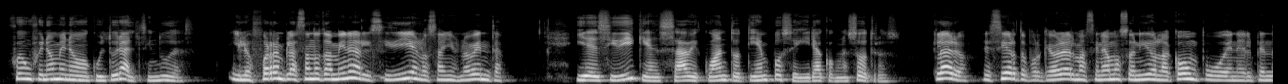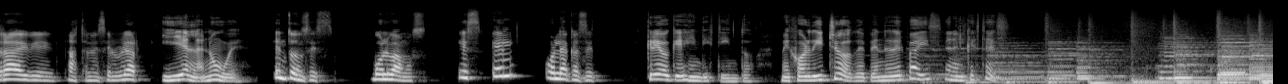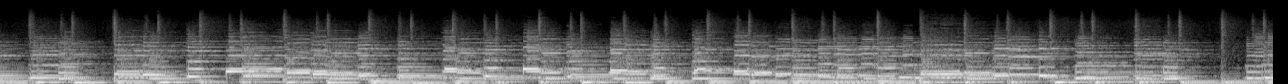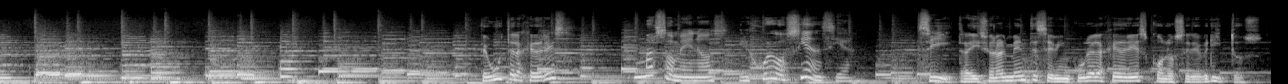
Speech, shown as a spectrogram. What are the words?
Fue un fenómeno cultural, sin dudas. Y lo fue reemplazando también al CD en los años 90. Y el CD, quién sabe cuánto tiempo seguirá con nosotros. Claro, es cierto, porque ahora almacenamos sonido en la compu, en el pendrive, hasta en el celular. Y en la nube. Entonces, volvamos. ¿Es él o la cassette? Creo que es indistinto. Mejor dicho, depende del país en el que estés. Gusta el ajedrez? Más o menos, el juego ciencia. Sí, tradicionalmente se vincula el ajedrez con los cerebritos,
